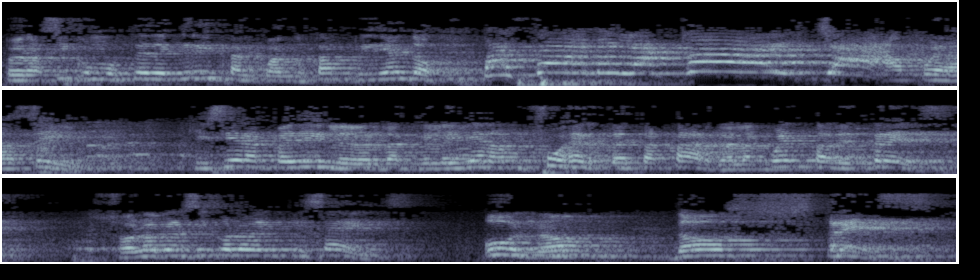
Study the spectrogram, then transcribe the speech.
Pero así como ustedes gritan cuando están pidiendo, ¡Pásame la colcha! Ah, pues así. Quisiera pedirle, ¿verdad?, que leyeran fuerte esta tarde, a la cuenta de tres. Solo versículo 26. Uno, dos, tres.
